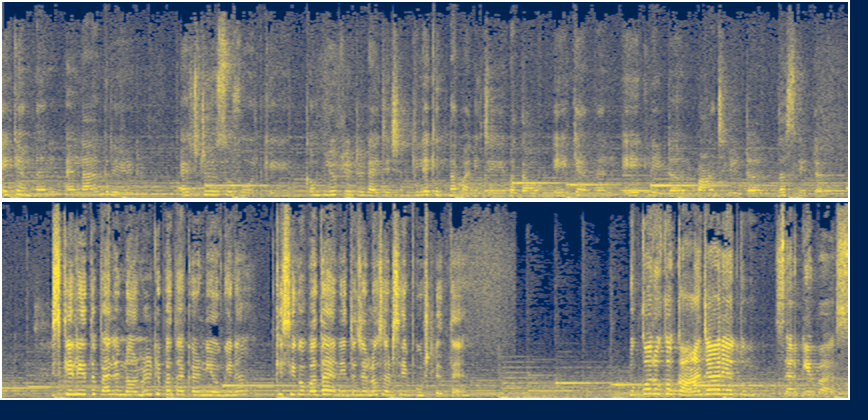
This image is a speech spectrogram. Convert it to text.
एक M L L R grade H two S O four के कंप्लीट लिटराइजेशन के लिए कितना पानी चाहिए बताओ? एक एम एल एक लीटर पाँच लीटर दस लीटर? इसके लिए तो पहले नॉर्मलिटी पता करनी होगी ना। किसी को पता है नहीं तो चलो सर से ही पूछ लेते हैं। रुको रुको कहाँ जा रहे हो तुम? सर के पास।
